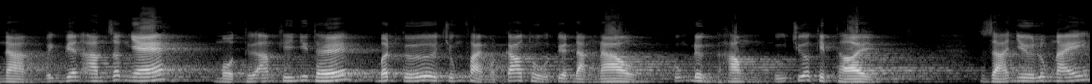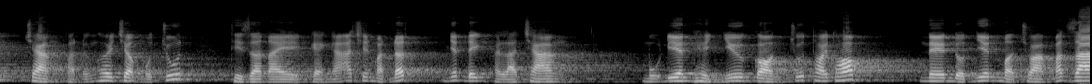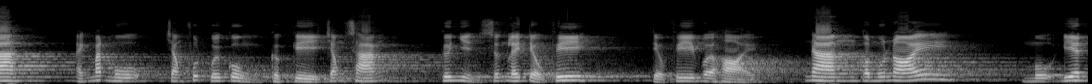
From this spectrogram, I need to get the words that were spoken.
Nàng vĩnh viễn ăn giấc nhé. Một thứ ám khí như thế Bất cứ chúng phải một cao thủ tuyệt đẳng nào Cũng đừng hòng cứu chữa kịp thời. Giá như lúc nãy chàng phản ứng hơi chậm một chút Thì giờ này kẻ ngã trên mặt đất Nhất định phải là chàng. Mụ điên hình như còn chút thoi thóp. Nên đột nhiên mở choàng mắt ra. Ánh mắt mụ trong phút cuối cùng cực kỳ trong sáng, Cứ nhìn sững lấy Tiểu Phi. Tiểu Phi vội hỏi, Nàng còn muốn nói? Mụ điên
